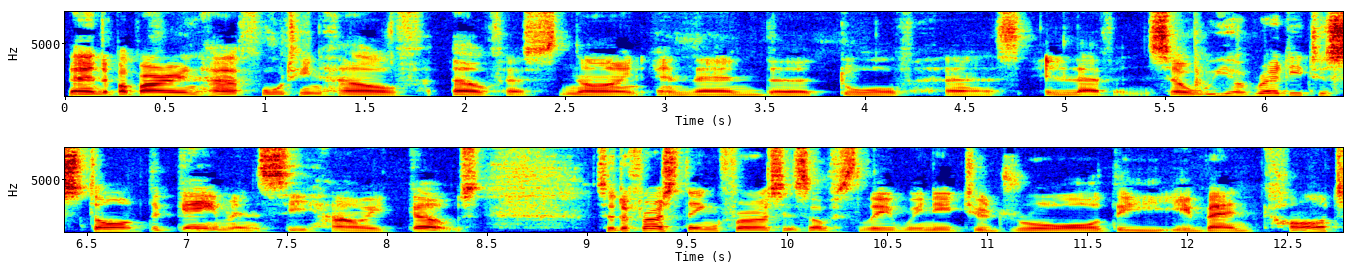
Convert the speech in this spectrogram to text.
then the Barbarian has 14 health, Elf has 9, and then the Dwarf has 11. So we are ready to start the game and see how it goes. So the first thing first is obviously we need to draw the event card.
